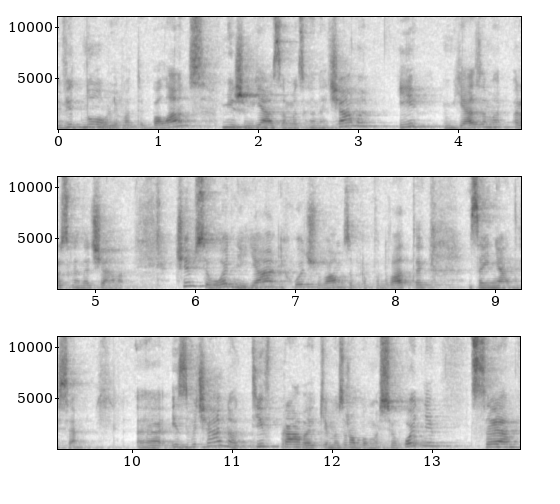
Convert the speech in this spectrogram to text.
відновлювати баланс між м'язами згиначами і м'язами розгиначами. Чим сьогодні я і хочу вам запропонувати зайнятися. Е, і, звичайно, ті вправи, які ми зробимо сьогодні, це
